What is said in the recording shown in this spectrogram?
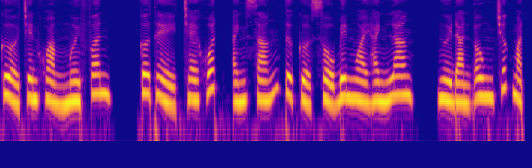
cửa trên khoảng 10 phân, cơ thể che khuất ánh sáng từ cửa sổ bên ngoài hành lang, người đàn ông trước mặt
